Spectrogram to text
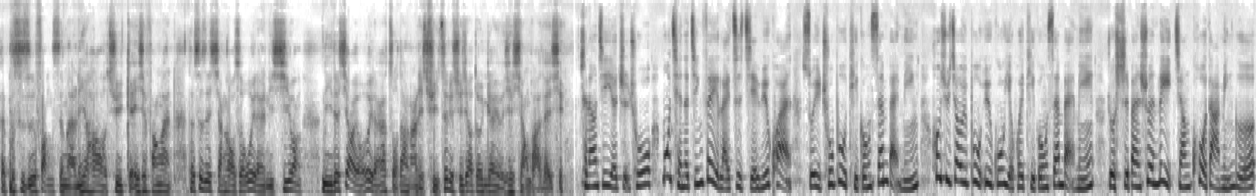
呃，不是只是放生啊，你要好好去给一些方案，那甚至想好说未来你希望你的校友未来要走到哪里去，这个学校都应该有一些想法才行。陈良基也指出，目前的经费来自结余款，所以初步提供三百名，后续教育部预估也会提供三百名。若事办顺利，将扩大名额。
